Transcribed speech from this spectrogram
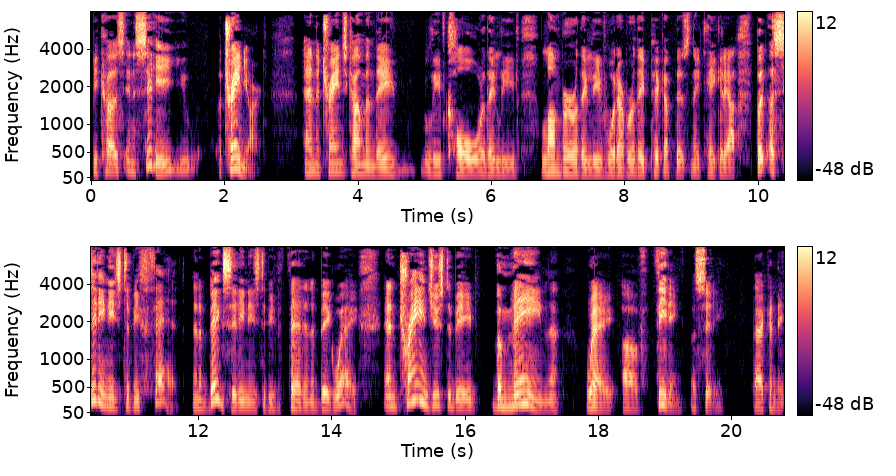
because in a city, you, a train yard. And the trains come and they leave coal or they leave lumber or they leave whatever. They pick up this and they take it out. But a city needs to be fed. And a big city needs to be fed in a big way. And trains used to be the main way of feeding a city. Back in the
